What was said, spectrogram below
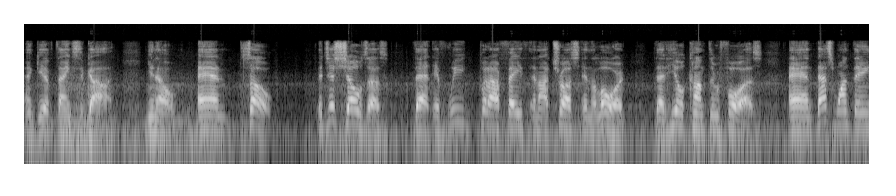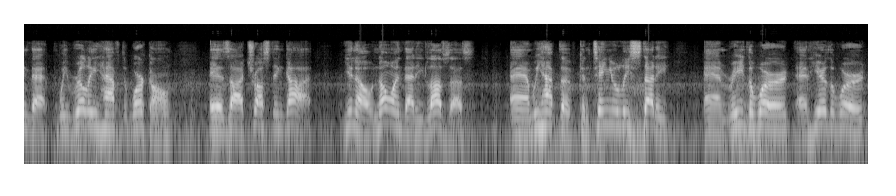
and give thanks to God. You know, and so it just shows us that if we put our faith and our trust in the Lord, that He'll come through for us. And that's one thing that we really have to work on is our trust in God. you know, knowing that He loves us, and we have to continually study and read the Word and hear the Word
